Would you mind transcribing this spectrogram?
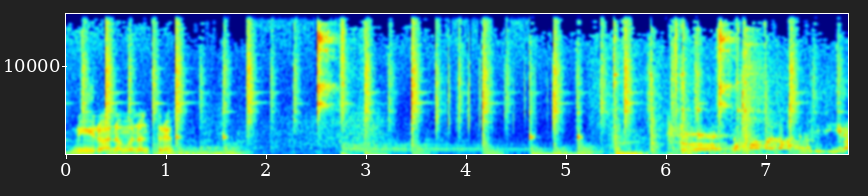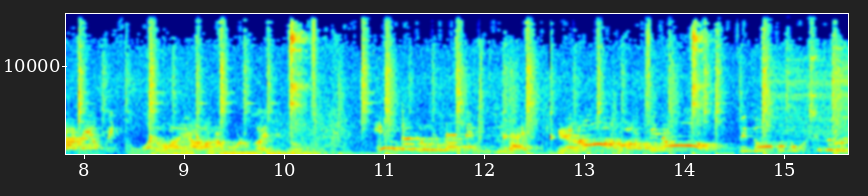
Nira naman ang trip. Napamala kasi nasisira na yung pintuan. Ano, hayaan ko na makulong kayo dito. Eh, gagawin natin? Sira eh. Kaya Pino! Pino! Pino, pabuksan naman.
